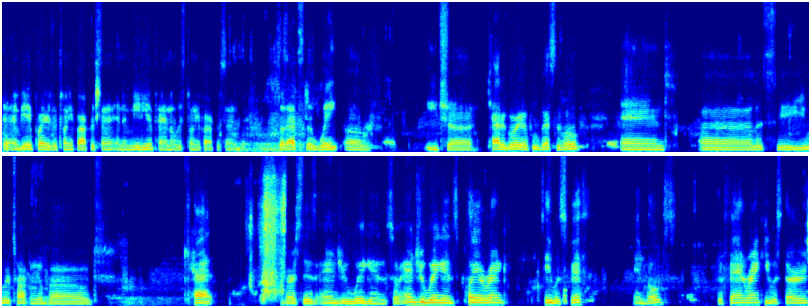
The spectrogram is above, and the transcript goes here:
The NBA players are twenty five percent, and the media panel is twenty five percent. So that's the weight of each uh, category of who gets the vote. And uh, let's see, you were talking about Cat versus Andrew Wiggins. So Andrew Wiggins player rank, he was fifth in votes. The fan rank, he was third,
